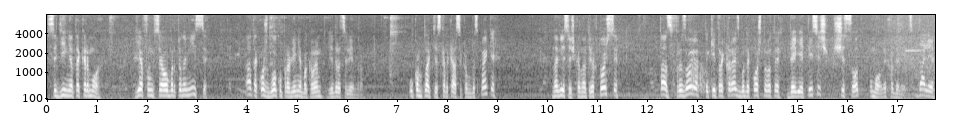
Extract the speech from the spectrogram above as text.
сидіння та кермо. Є функція оберту на місці, а також блок управління боковим гідроциліндром. У комплекті з каркасиком безпеки навісочка на трьохточці. Та з фрезою такий тракторець буде коштувати 9600 умовних одиниць. Далі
